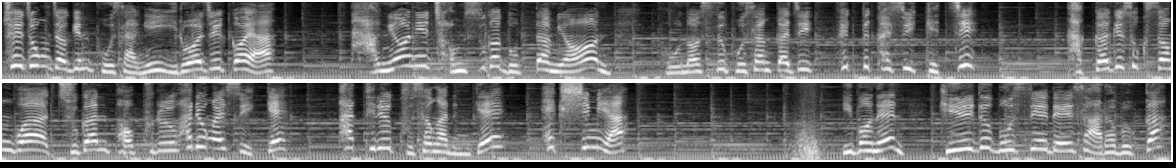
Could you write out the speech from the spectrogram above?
최종적인 보상이 이루어질 거야. 당연히 점수가 높다면 보너스 보상까지 획득할 수 있겠지? 각각의 속성과 주간 버프를 활용할 수 있게 파티를 구성하는 게 핵심이야. 이번엔 길드 보스에 대해서 알아볼까?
